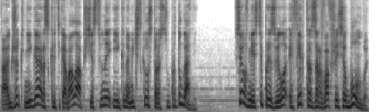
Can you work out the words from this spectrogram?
Также книга раскритиковала общественное и экономическое устройство Португалии. Все вместе произвело эффект разорвавшейся бомбы.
